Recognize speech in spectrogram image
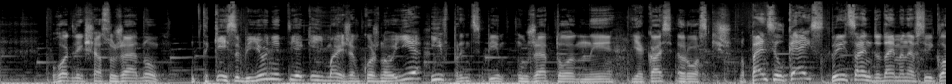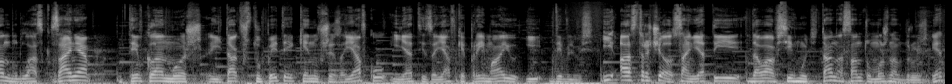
Годлік зараз уже, ну, такий собі юніт, який майже в кожного є. І, в принципі, уже то не якась розкіш. Ну, Pencil Case. Привіт, Сань, додай мене в свій клан, будь ласка. Саня, ти в клан можеш і так вступити, кинувши заявку, і я ті заявки приймаю і дивлюсь. І Астрочел, Сань, я ти давав Сігму Титана, Санту можна в друзі. Я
